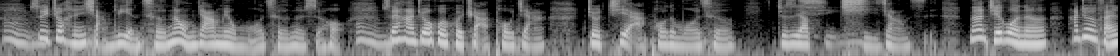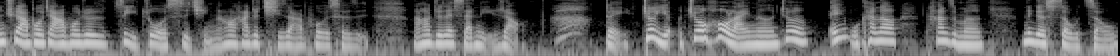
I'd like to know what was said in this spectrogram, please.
嗯，所以就很想练车。那我们家没有摩托车那时候，嗯，所以他就会回去阿婆家，就借阿婆的摩托车，就是要骑这样子。那结果呢，他就反正去阿婆家，阿婆就是自己做事情，然后他就骑着阿婆的车子，然后就在山里绕。对，就有就后来呢，就哎，我看到他怎么那个手肘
